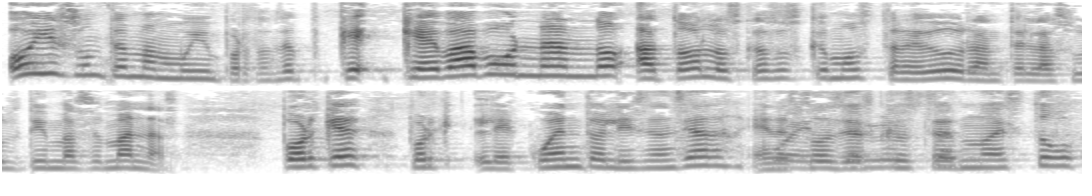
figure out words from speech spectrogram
hoy es un tema muy importante que, que va abonando a todos los casos que hemos traído durante las últimas semanas. ¿Por qué? Porque le cuento, licenciada, en estos días que usted, usted. no estuvo.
